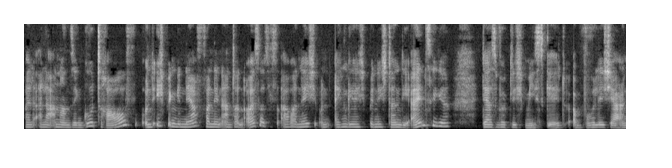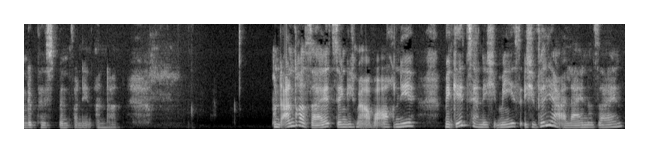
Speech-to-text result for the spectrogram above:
weil alle anderen sind gut drauf und ich bin genervt von den anderen, äußert es aber nicht und eigentlich bin ich dann die Einzige, der es wirklich mies geht, obwohl ich ja angepisst bin von den anderen. Und andererseits denke ich mir aber auch, nee, mir geht's ja nicht mies, ich will ja alleine sein,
